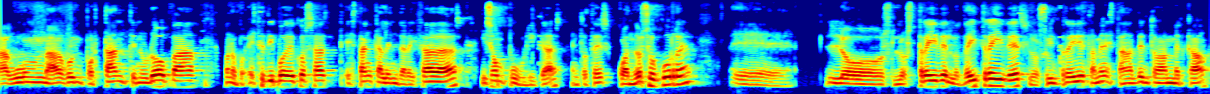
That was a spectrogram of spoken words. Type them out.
algún, algo importante en Europa. Bueno, pues este tipo de cosas están calendarizadas y son públicas. Entonces, cuando eso ocurre, eh, los, los, traders, los day traders, los swing traders también están atentos al mercado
